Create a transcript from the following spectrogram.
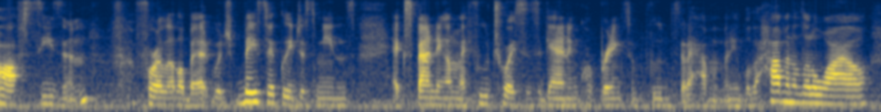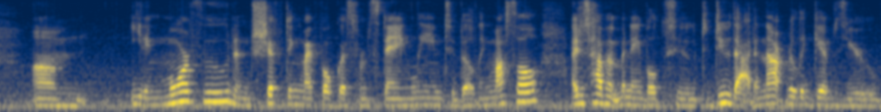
off season for a little bit, which basically just means expanding on my food choices again, incorporating some foods that I haven't been able to have in a little while, um, eating more food and shifting my focus from staying lean to building muscle. I just haven't been able to to do that, and that really gives you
